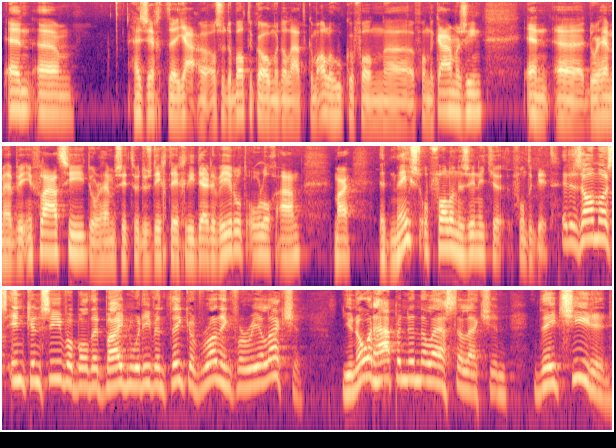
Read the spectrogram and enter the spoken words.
En um, hij zegt, ja, als er debatten komen, dan laat ik hem alle hoeken van, van de Kamer zien. En uh, door hem hebben we inflatie, door hem zitten we dus dicht tegen die derde wereldoorlog aan. Maar het meest opvallende zinnetje vond ik dit. It is almost inconceivable that Biden would even think of running for re-election. You know what happened in the last election? They cheated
